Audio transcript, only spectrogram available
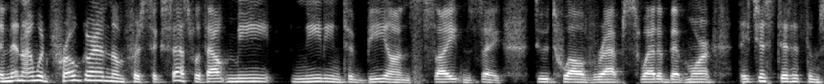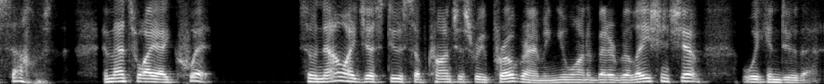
and then I would program them for success without me needing to be on site and say, do 12 reps, sweat a bit more. They just did it themselves. And that's why I quit. So now I just do subconscious reprogramming. You want a better relationship? We can do that.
